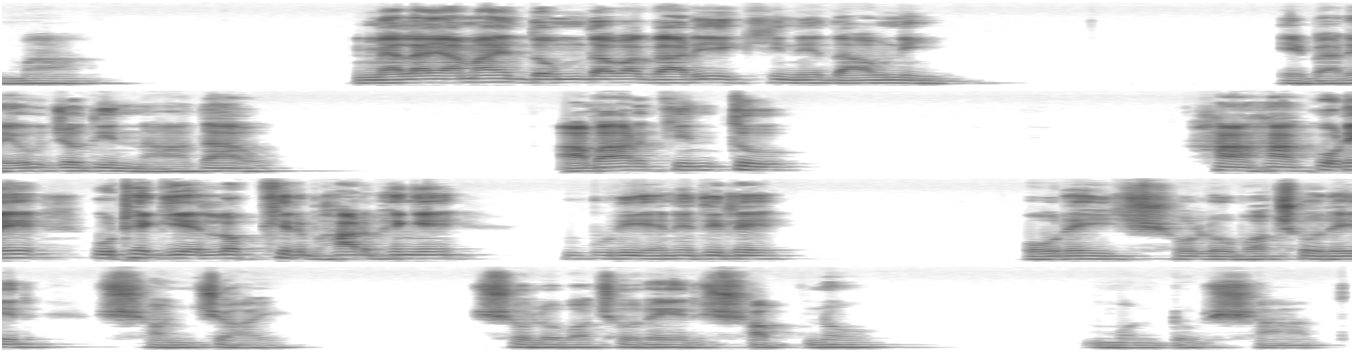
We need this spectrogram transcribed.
মা, মেলায় আমায় দম দেওয়া গাড়ি কিনে দাওনি। এবারেও যদি না দাও, আবার কিন্তু হা হা করে উঠে গিয়ে লক্ষ্মীর ভার ভেঙে বুড়ি এনে দিলে ওর এই ষোলো বছরের সঞ্চয়, ষোলো বছরের স্বপ্ন, মন্টুর স্বাদ।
